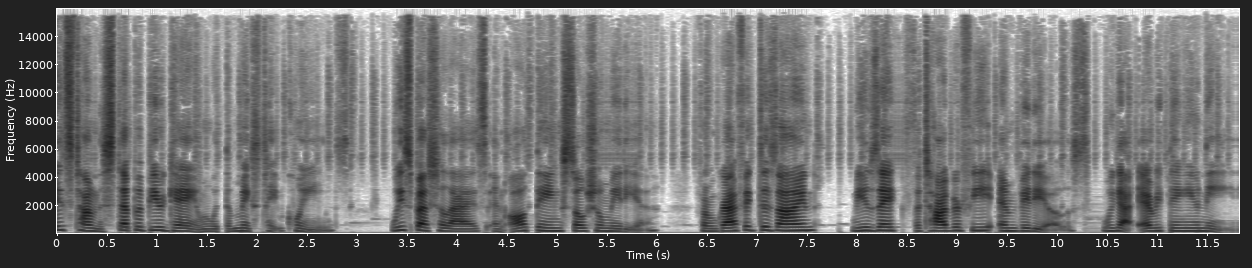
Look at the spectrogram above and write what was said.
It's time to step up your game with the Mixtape Queens. We specialize in all things social media, from graphic design, music, photography, and videos. We got everything you need.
